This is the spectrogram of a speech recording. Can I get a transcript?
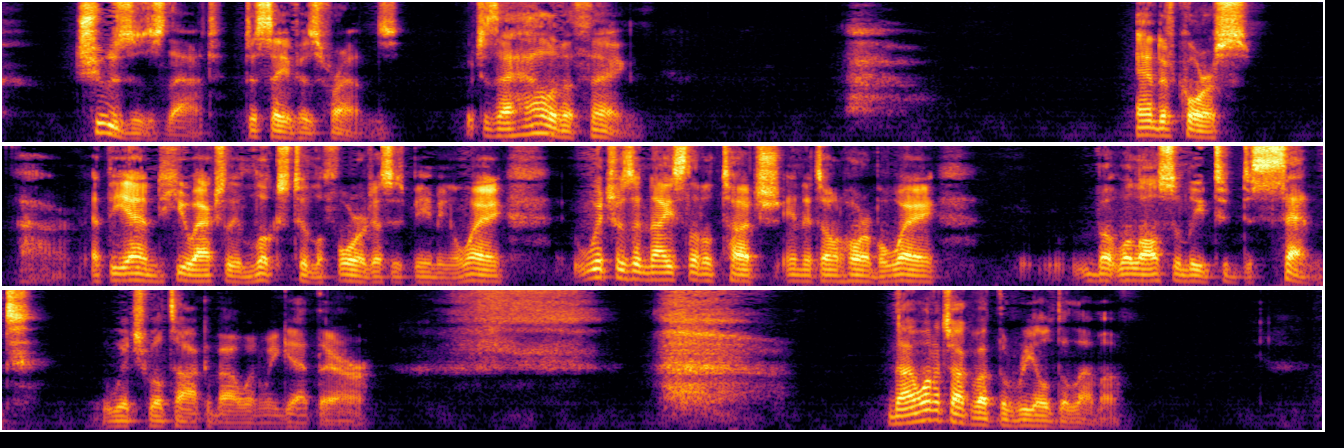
chooses that to save his friends, which is a hell of a thing. And of course, uh, at the end, Hugh actually looks to LaForge as he's beaming away, which was a nice little touch in its own horrible way, but will also lead to dissent, which we'll talk about when we get there. Now, I want to talk about the real dilemma.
